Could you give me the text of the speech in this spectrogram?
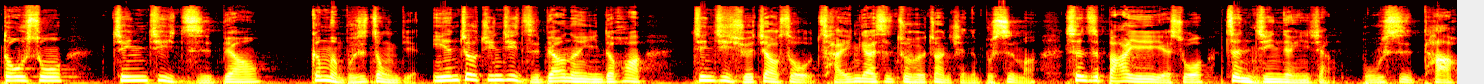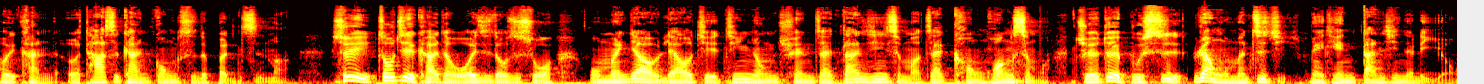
都说，经济指标根本不是重点。研究经济指标能赢的话，经济学教授才应该是最会赚钱的，不是吗？甚至巴爷爷也说，震惊的影响不是他会看的，而他是看公司的本质嘛。所以周记的开头，我一直都是说，我们要了解金融圈在担心什么，在恐慌什么，绝对不是让我们自己每天担心的理由。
